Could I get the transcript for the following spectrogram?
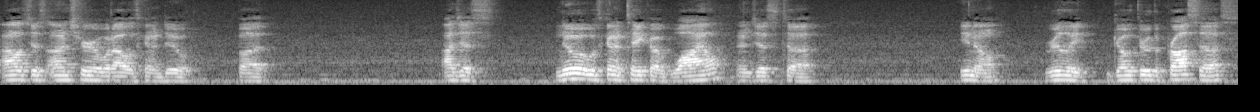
I was just unsure what I was going to do. But I just knew it was going to take a while and just to, you know, really go through the process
